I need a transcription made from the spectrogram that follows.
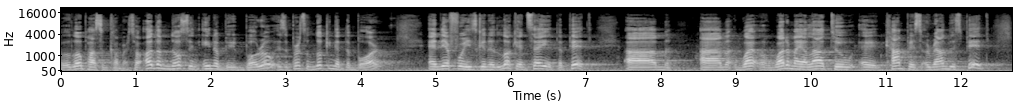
low pasim kamar. So adam nosin ena boro is a person looking at the bor, and therefore he's going to look and say at the pit. Um, um, what, what am I allowed to uh, compass around this pit?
